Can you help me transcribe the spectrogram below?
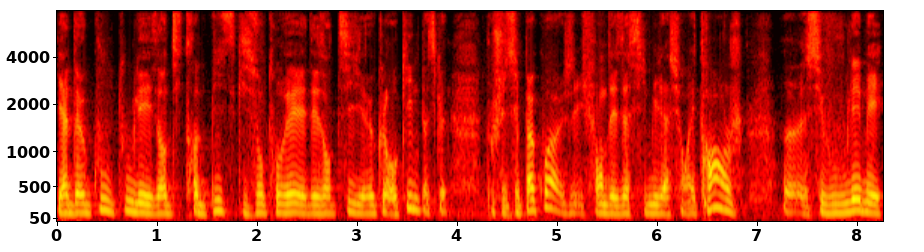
il y a d'un coup tous les anti-Trumpistes qui se sont trouvés des anti-chloroquine parce que je ne sais pas quoi. Ils font des assimilations étranges, euh, si vous voulez. Mais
